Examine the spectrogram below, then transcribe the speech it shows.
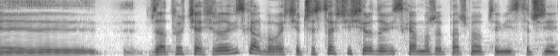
y, zatrucia środowiska, albo właściwie czystości środowiska, może patrzmy optymistycznie,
